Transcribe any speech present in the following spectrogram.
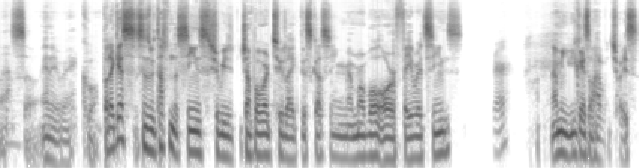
Yeah, so anyway, cool. But I guess since we touched on the scenes, should we jump over to like discussing memorable or favorite scenes? Sure. I mean, you guys don't have a choice.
